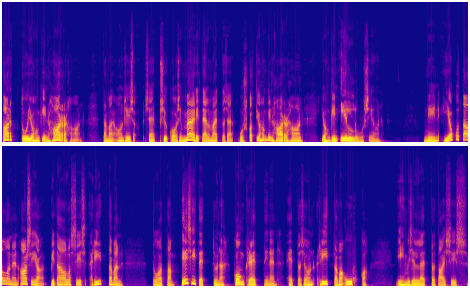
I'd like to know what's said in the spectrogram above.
tarttuu johonkin harhaan. Tämä on siis se psykoosin määritelmä, että sä uskot johonkin harhaan, johonkin illuusioon. Niin joku tällainen asia pitää olla siis riittävän tuota, esitettynä konkreettinen, että se on riittävä uhka ihmisille, että, tai siis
